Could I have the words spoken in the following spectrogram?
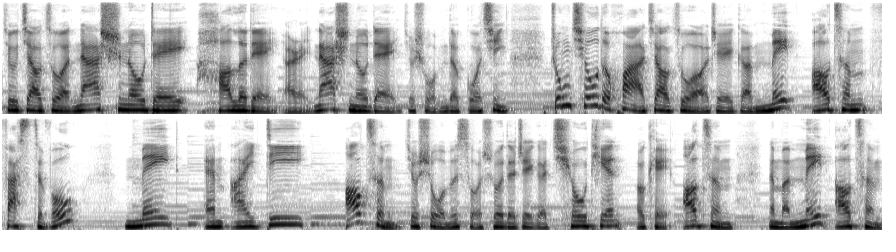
就叫做 National Day Holiday，Alright，National Day 就是我们的国庆。中秋的话叫做这个 Mid Autumn Festival，Mid M I D，Autumn 就是我们所说的这个秋天，OK，Autumn，那么 Mid Autumn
